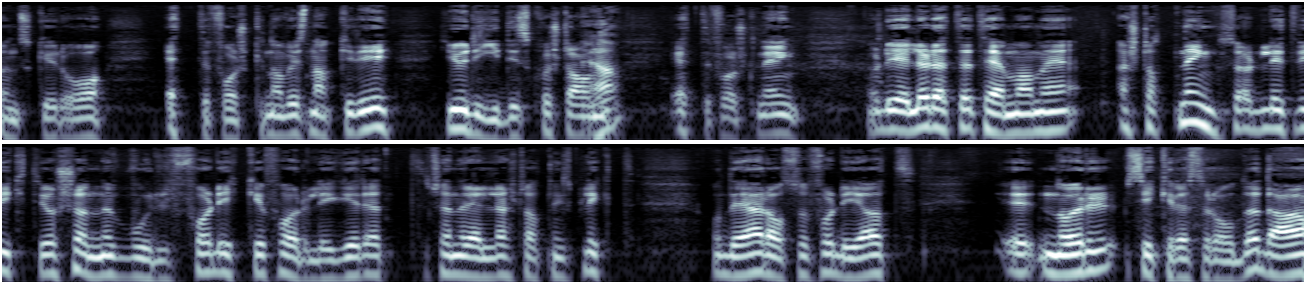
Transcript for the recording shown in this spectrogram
ønsker å etterforske. Når vi snakker i juridisk forstand ja. etterforskning. Når det gjelder dette temaet med erstatning, så er det litt viktig å skjønne hvorfor det ikke foreligger et generell erstatningsplikt. Og Det er altså fordi at eh, når Sikkerhetsrådet da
